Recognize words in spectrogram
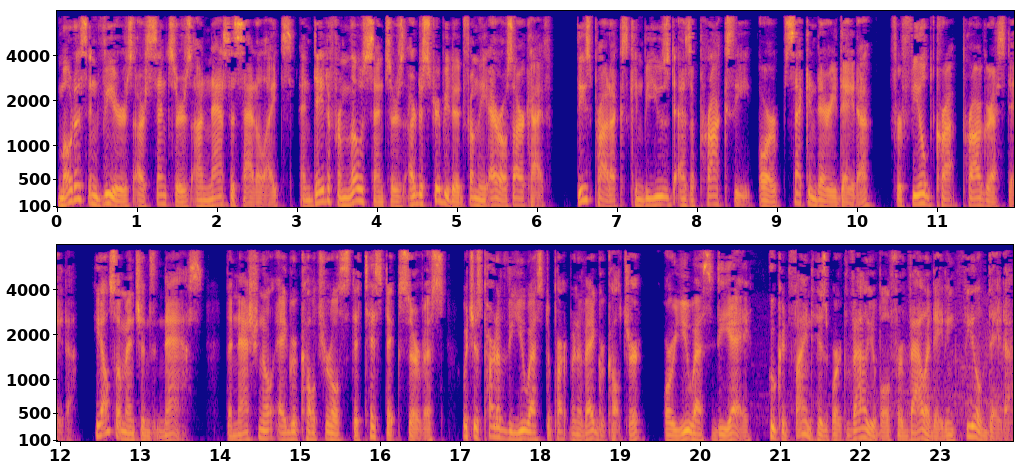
MODIS and VIIRS are sensors on NASA satellites, and data from those sensors are distributed from the EROS archive. These products can be used as a proxy or secondary data for field crop progress data. He also mentions NASS, the National Agricultural Statistics Service, which is part of the U.S. Department of Agriculture, or USDA, who could find his work valuable for validating field data.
